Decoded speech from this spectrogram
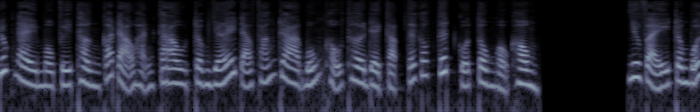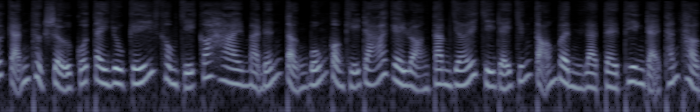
Lúc này một vị thần có đạo hạnh cao trong giới đã phán ra bốn khẩu thơ đề cập tới gốc tích của tôn ngộ không. Như vậy trong bối cảnh thực sự của Tây Du Ký không chỉ có hai mà đến tận bốn con khỉ đá gây loạn tam giới chỉ để chứng tỏ mình là tề thiên đại thánh thật.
